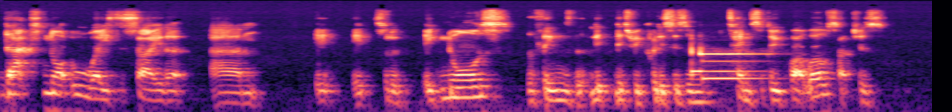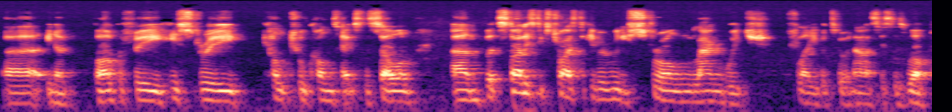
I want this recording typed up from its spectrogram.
that's not always to say that um, it, it sort of ignores the things that literary criticism tends to do quite well, such as uh, you know biography, history, cultural context, and so on. Um, but stylistics tries to give a really strong language flavour to analysis as well.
